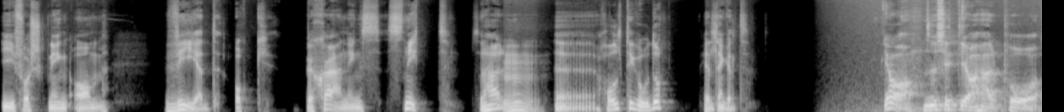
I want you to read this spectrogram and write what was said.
i forskning om ved och beskärningssnitt. Så det här, Mm. eh, håll till godo, helt enkelt. Ja, nu sitter jag här på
